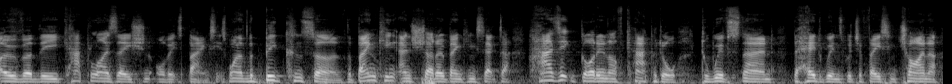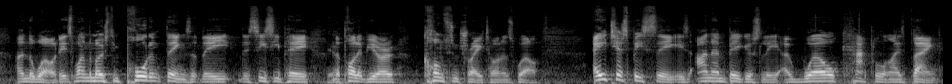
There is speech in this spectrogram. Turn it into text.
over the capitalization of its banks. It's one of the big concerns. The banking and shadow banking sector, has it got enough capital to withstand the headwinds which are facing China and the world? It's one of the most important things that the, the CCP and the Politburo concentrate on as well. HSBC is unambiguously a well capitalized bank.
